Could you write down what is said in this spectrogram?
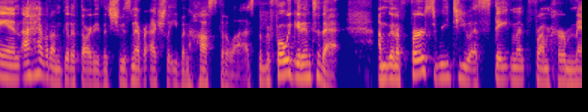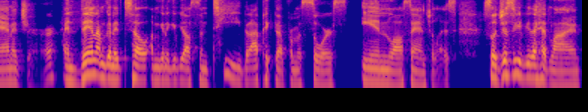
And I have it on good authority that she was never actually even hospitalized. But before we get into that, I'm going to first read to you a statement from her manager. And then I'm going to tell, I'm going to give y'all some tea that I picked up from a source in Los Angeles. So just to give you the headline,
